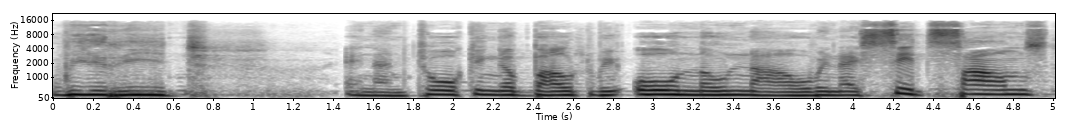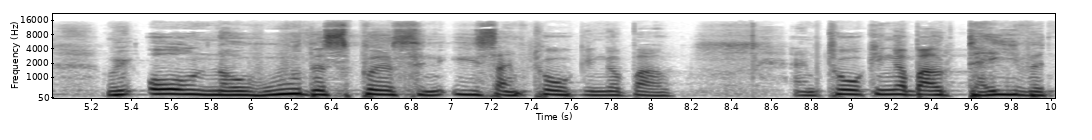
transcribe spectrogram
we read, and I'm talking about, we all know now. When I said Psalms, we all know who this person is I'm talking about. I'm talking about David.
